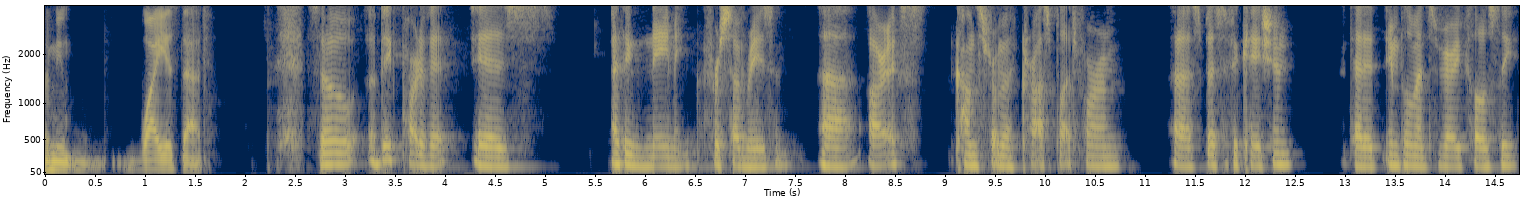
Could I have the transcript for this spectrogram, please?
I mean, why is that? So a big part of it is, I think, naming for some reason. Uh, RX comes from a cross-platform uh, specification that it implements very closely.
